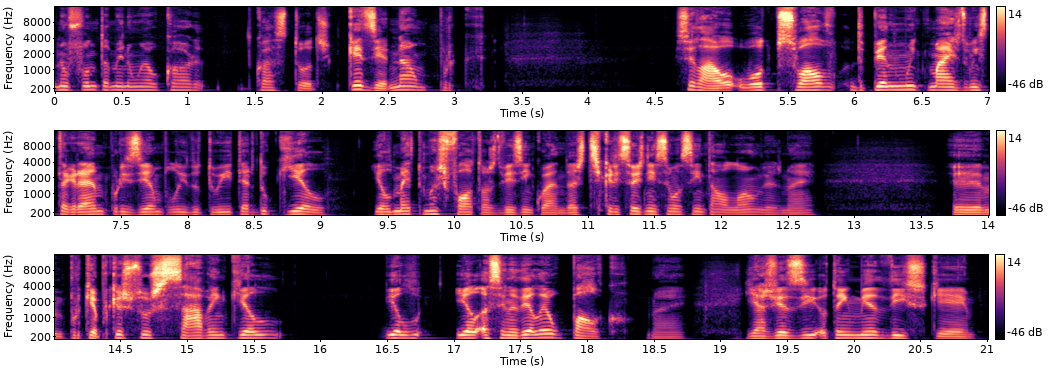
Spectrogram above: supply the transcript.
no fundo também não é o core de quase todos. Quer dizer, não, porque sei lá, o, outro pessoal depende muito mais do Instagram, por exemplo, e do Twitter do que ele. Ele mete umas fotos de vez em quando. As descrições nem são assim tão longas, não é? Um, porquê? Porque as pessoas sabem que ele, ele, ele, a cena dele é o palco, não é? E às vezes eu tenho medo disso, que é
